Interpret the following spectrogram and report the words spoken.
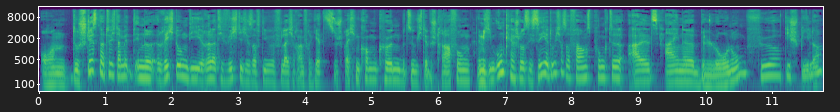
Und du stehst natürlich damit in eine Richtung, die relativ wichtig ist, auf die wir vielleicht auch einfach jetzt zu sprechen kommen können bezüglich der Bestrafung. Nämlich im Umkehrschluss, ich sehe durchaus Erfahrungspunkte als eine Belohnung für die Spieler.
